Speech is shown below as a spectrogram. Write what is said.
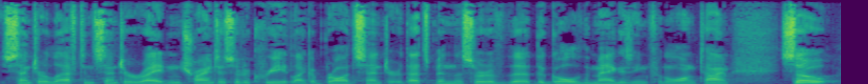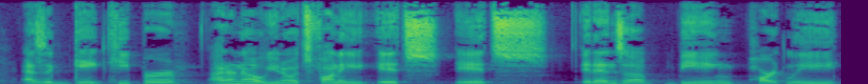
center left and center right and trying to sort of create like a broad center. That's been the sort of the, the goal of the magazine for a long time. So as a gatekeeper, I don't know, you know, it's funny. It's, it's, it ends up being partly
